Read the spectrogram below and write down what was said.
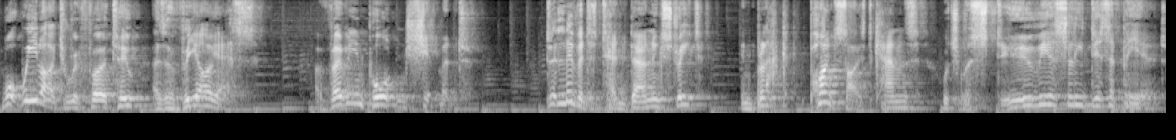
what we like to refer to as a VIS, a very important shipment delivered to 10 Downing Street in black pint sized cans which mysteriously disappeared.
